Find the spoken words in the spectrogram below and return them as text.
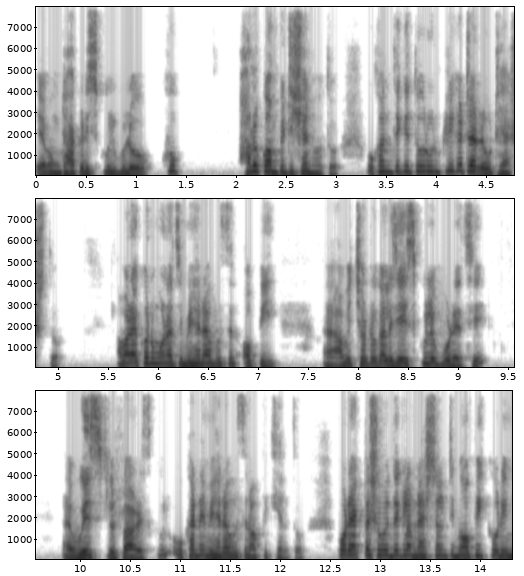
এবং ঢাকার স্কুলগুলো খুব ভালো কম্পিটিশন হতো। ওখান থেকে তরুণ ক্রিকেটাররা উঠে আসতো। আমার এখনও মনে আছে মেহরাব হোসেন অপি আমি ছোটকালে যে স্কুলে পড়েছি উইলস্টিল ফ্লাওয়ার স্কুল ওখানে মেহরাব হোসেন অপি খেলতো। পরে একটা সময় দেখলাম ন্যাশনাল টিমে অপি করিম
